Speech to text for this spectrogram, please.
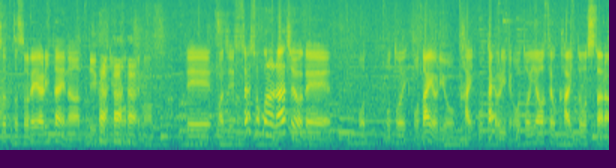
ちょっとそれやりたいなっていうふうに思ってます。で、まあ、実際そこのラジオでおおとお便りをかいお便りというかお問い合わせを回答したら、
